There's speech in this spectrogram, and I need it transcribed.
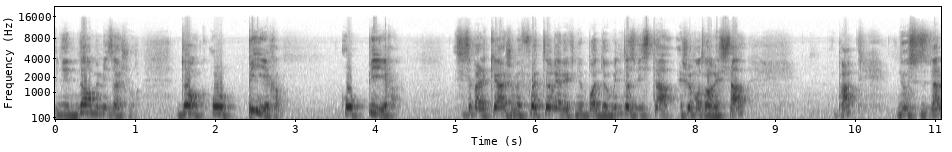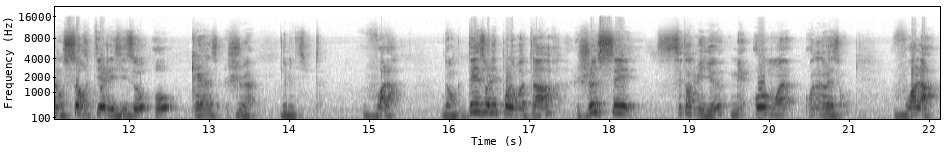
une énorme mise à jour. Donc, au pire, au pire, si ce n'est pas le cas, je me fouetterai avec une boîte de Windows Vista et je montrerai ça. Nous allons sortir les ISO au 15 juin 2018. Voilà. Donc désolé pour le retard. Je sais, c'est ennuyeux, mais au moins on a une raison. Voilà.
